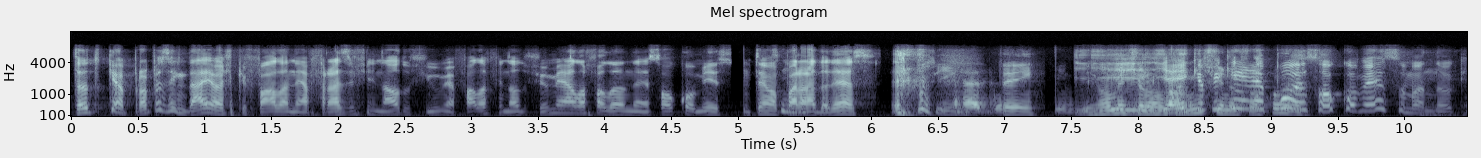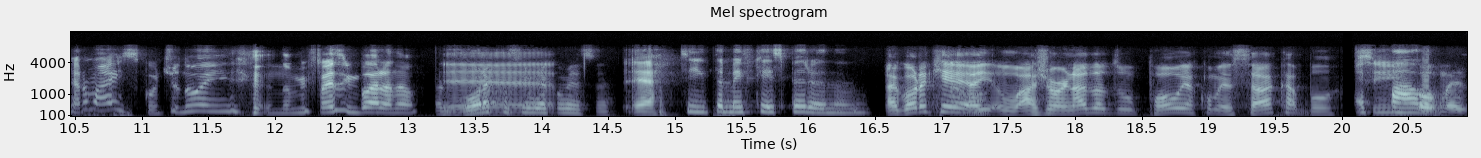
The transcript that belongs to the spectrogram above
tanto que a própria Zendaya, eu acho que fala, né? A frase final do filme, a fala final do filme é ela falando, né? Só o começo. Não tem uma Sim. parada dessa? Sim, É, tem. E, Realmente, não e aí que eu fiquei, é né? Pô, é só o começo, mano. Eu quero mais. Continua aí. Não me faz embora, não. Agora É, que o filme ia começar. É, Sim, também fiquei esperando. Agora que Então. a, a jornada do Paul ia começar, acabou. É sim. Pô, pau. mas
